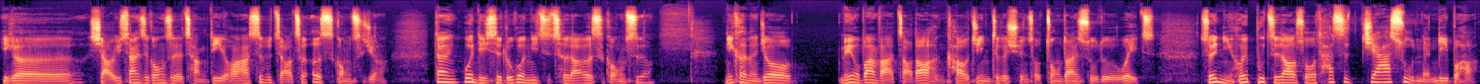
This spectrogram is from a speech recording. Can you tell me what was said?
一个小于三十公尺的场地的话，它是不是只要测二十公尺就好？但问题是，如果你只测到二十公尺哦，你可能就没有办法找到很靠近这个选手终端速度的位置，所以你会不知道说他是加速能力不好，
